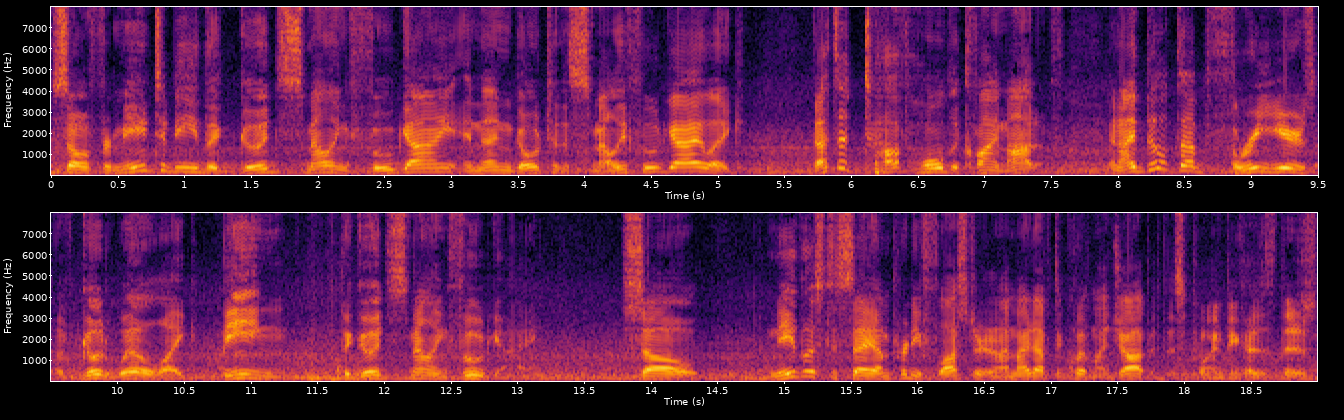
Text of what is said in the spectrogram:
so for me to be the good smelling food guy and then go to the smelly food guy, like, that's a tough hole to climb out of. And I built up three years of goodwill, like being the good smelling food guy. So, needless to say, I'm pretty flustered and I might have to quit my job at this point because there's,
